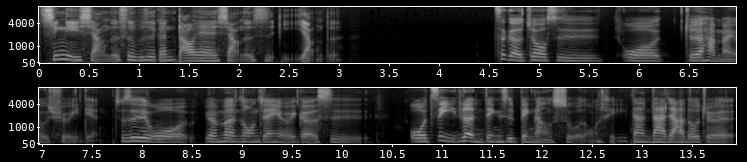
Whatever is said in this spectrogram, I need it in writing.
心里想的是不是跟导演想的是一样的。这个就是我觉得还蛮有趣的一点，就是我原本中间有一个是我自己认定是槟榔树的东西，但大家都觉得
